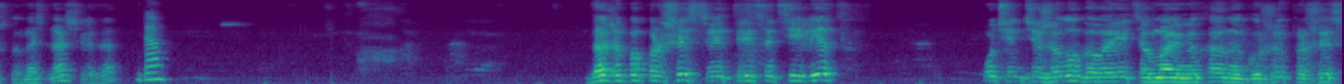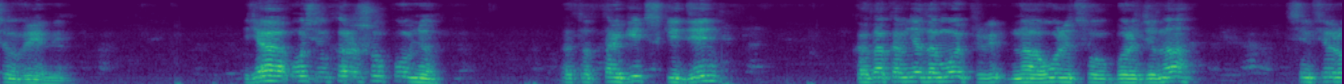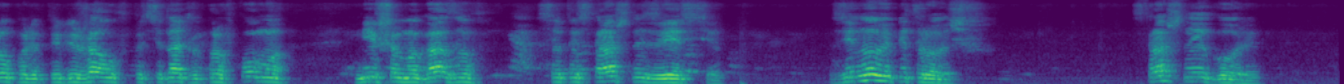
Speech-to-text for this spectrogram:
Ну что, начали, да? Да. Даже по прошествии 30 лет очень тяжело говорить о Майе Михайловне Гуржи в прошедшем времени. Я очень хорошо помню этот трагический день, когда ко мне домой на улицу Бородина в Симферополе прибежал председатель правкома Миша Магазов с этой страшной известием. Зиновий Петрович, страшные горе.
